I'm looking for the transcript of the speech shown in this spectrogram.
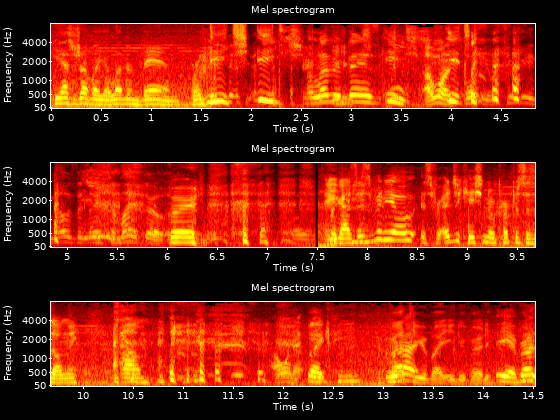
He has to drop like 11 bands for Each, each. 11 bands each. I want each. 20. What you mean? That was the knife to my throat. Word. but guys, this video is for educational purposes only. Um, I want to like, Brought not- to you by EduBirdie. yeah, bro.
